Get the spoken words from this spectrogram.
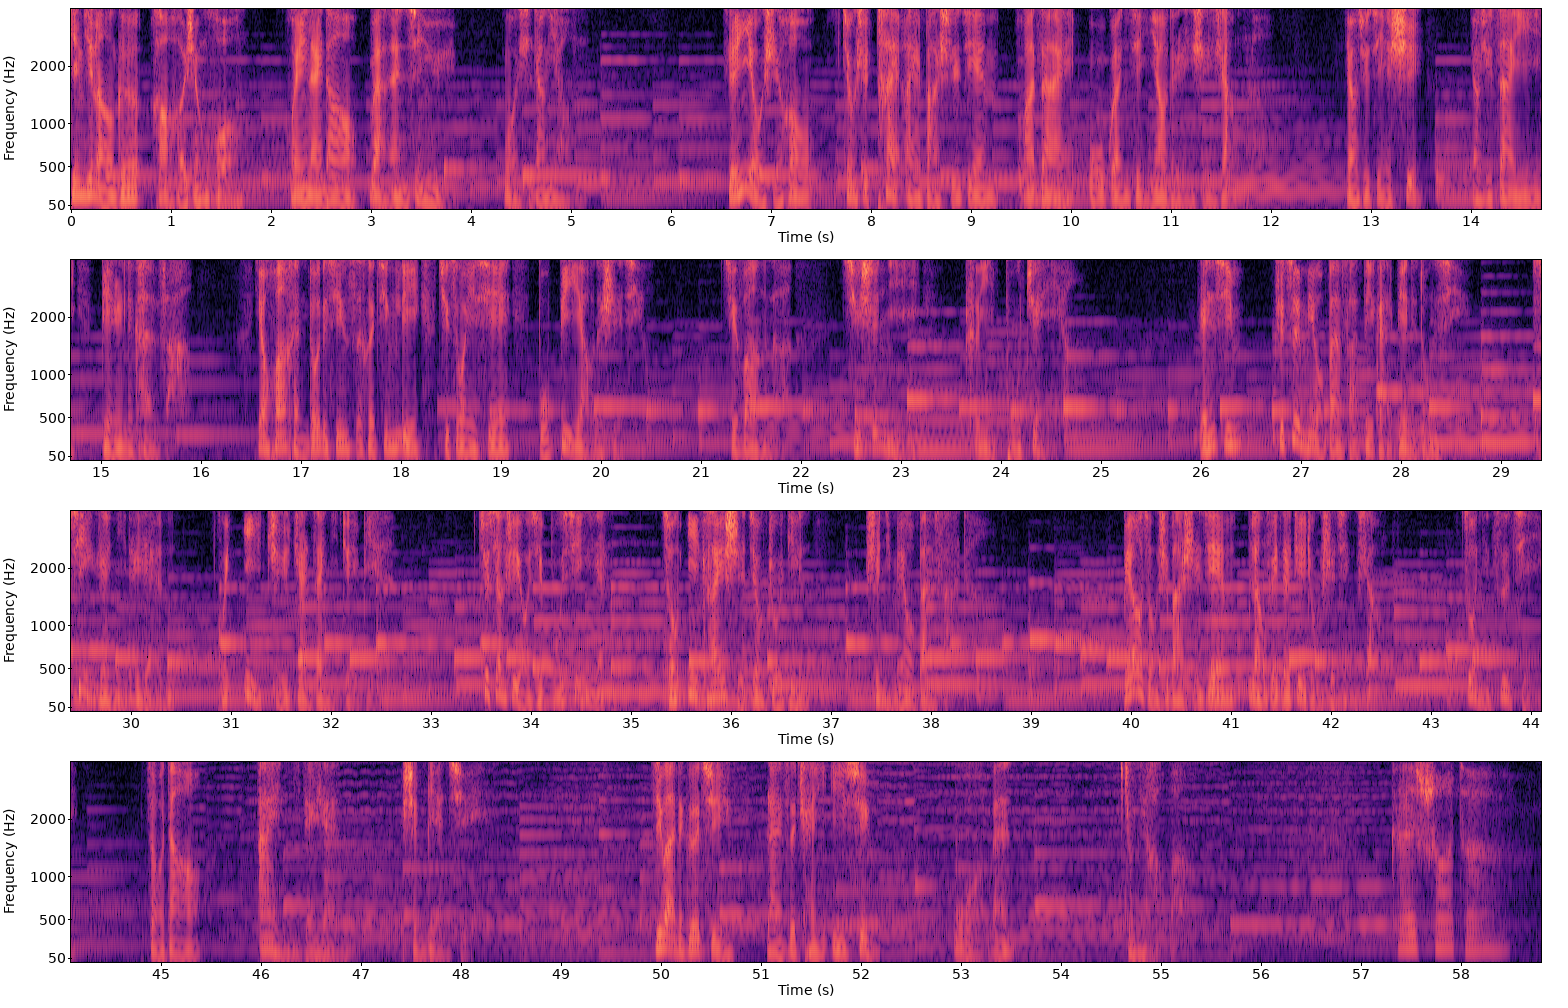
听听老歌，好好生活。欢迎来到晚安心语，我是张扬。人有时候就是太爱把时间花在无关紧要的人身上了，要去解释，要去在意别人的看法，要花很多的心思和精力去做一些不必要的事情，却忘了，其实你可以不这样。人心是最没有办法被改变的东西。信任你的人，会一直站在你这边，就像是有些不信任，从一开始就注定是你没有办法的。不要总是把时间浪费在这种事情上，做你自己，走到爱你的人身边去。今晚的歌曲来自陈奕迅，《我们》，祝你好梦。该说的。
